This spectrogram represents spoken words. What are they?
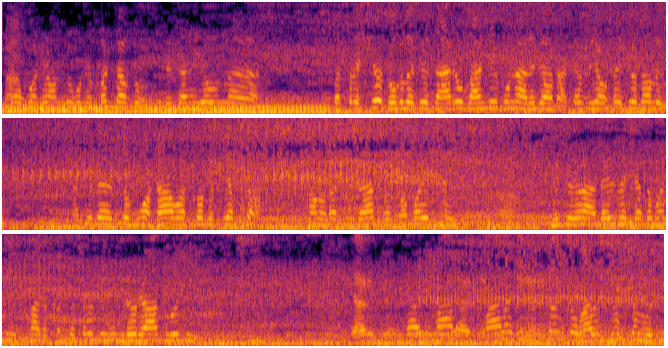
त्या उखंडावर आमचं कुठं खत टाकतो तिथे त्याने येऊन अं, पत्र शेव ठोकलं तिथे दारू गांजे कुंड आले ते आता त्याचा व्यवसाय तिथं चालू आहे. आणि तिथे तो मोठा आवाज करतो टेपचा. आम्हाला ती घरात झोपा येत नाही. मी तिथं आधारित शेतामध्ये माझं खत सगळं ते उघड्यावर आज रोजी. मालाची नुकसान. मालाची नुकसान होती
